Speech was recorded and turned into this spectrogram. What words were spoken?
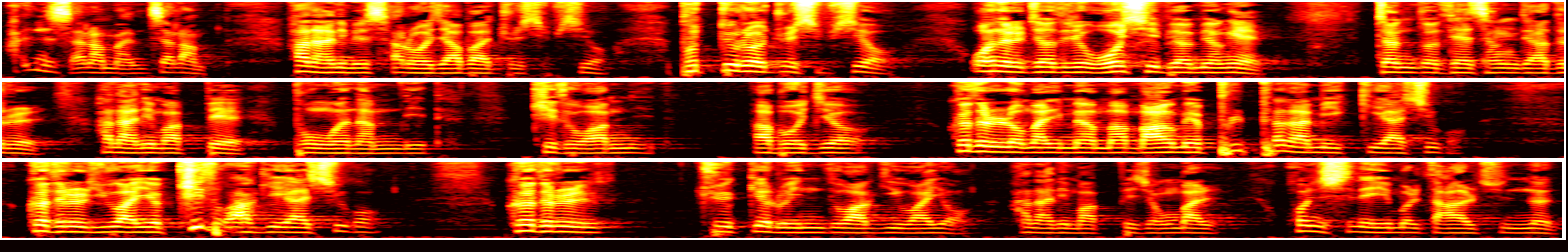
한 사람 한 사람 하나님이 사로잡아 주십시오. 붙들어 주십시오. 오늘 저들이 50여 명의 전도 대상자들을 하나님 앞에 봉헌합니다. 기도합니다. 아버지여 그들로 말미암아 마음에 불편함이 있게 하시고 그들을 위하여 기도하게 하시고 그들을 주께로 인도하기 위하여 하나님 앞에 정말 혼신의 힘을 다할 수 있는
